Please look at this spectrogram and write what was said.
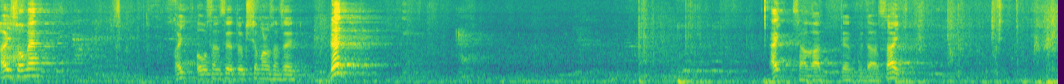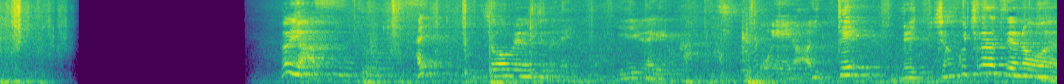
はい正面はい大先生と岸丸先生に礼はい下がってくださいはい、やす。はい。正面打つのね。入り身だけいこうか。おええな、いって。めっちゃんこ力強いな、おい。めっ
